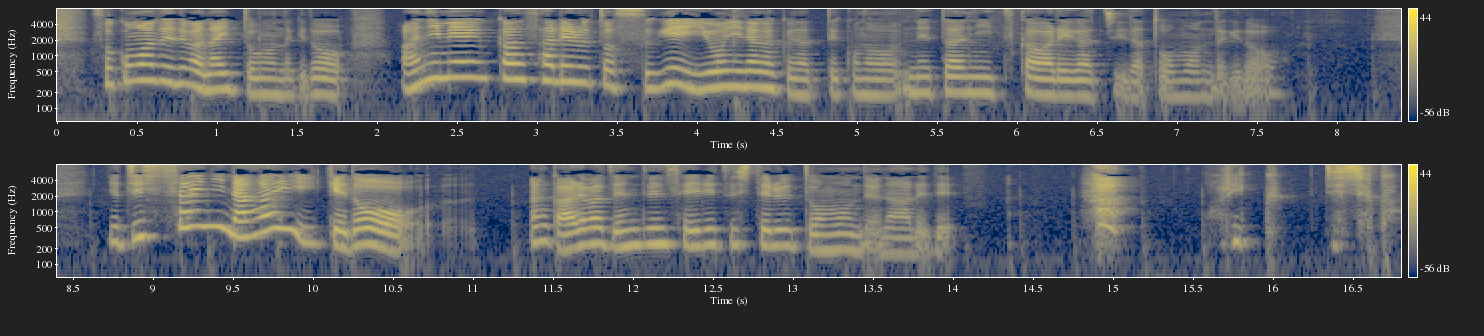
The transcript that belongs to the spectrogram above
そこまでではないと思うんだけどアニメ化されるとすげえ異様に長くなってこのネタに使われがちだと思うんだけどいや実際に長いけどなんかあれは全然成立してると思うんだよなあれで。ホリック実写化。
